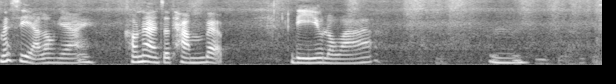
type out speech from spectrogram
ไม่เสียหรอกยายเขาน่าจะทำแบบดีอยู่แล้ววะอืมไม่เสียไม่เสีย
